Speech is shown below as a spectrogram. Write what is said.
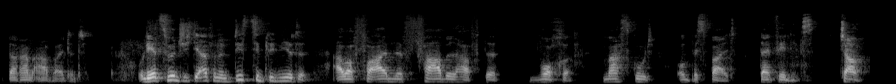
daran arbeitet. Und jetzt wünsche ich dir einfach eine disziplinierte, aber vor allem eine fabelhafte Woche. Mach's gut und bis bald. Dein Felix. Ciao.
